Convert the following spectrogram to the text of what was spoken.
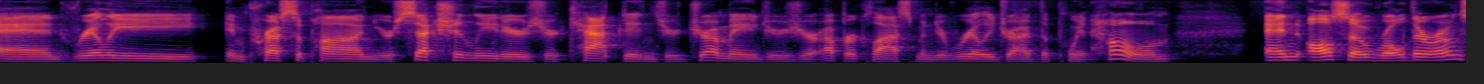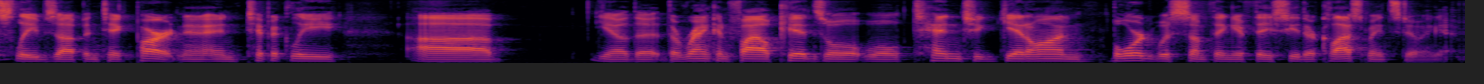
and really impress upon your section leaders, your captains, your drum majors, your upperclassmen to really drive the point home and also roll their own sleeves up and take part. And, and typically, uh, you know, the, the rank and file kids will, will tend to get on board with something if they see their classmates doing it.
